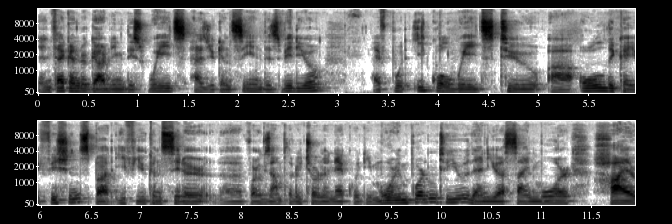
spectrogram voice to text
And second regarding these weights as you can see in this video I've put equal weights to uh, all the coefficients, but if you consider, for example, return on equity more important to you, then you assign more higher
